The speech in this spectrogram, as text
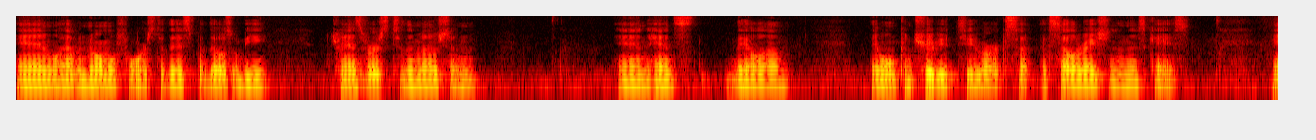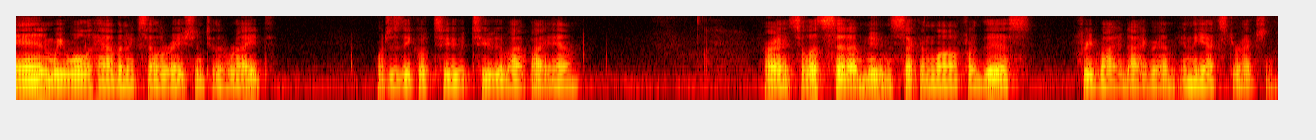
and we'll have a normal force to this, but those will be transverse to the motion and hence they'll um, they won't contribute to our acceleration in this case. And we will have an acceleration to the right, which is equal to 2 divided by m. Alright, so let's set up Newton's second law for this free body diagram in the x direction.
